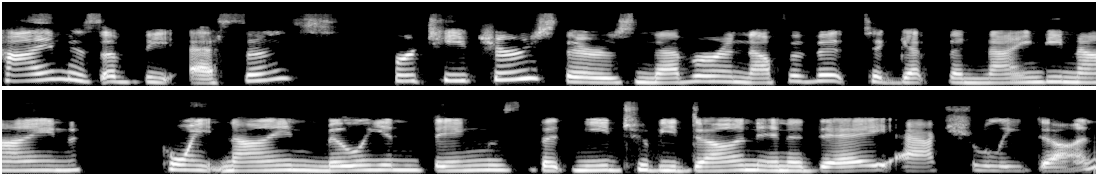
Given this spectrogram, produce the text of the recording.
time is of the essence for teachers. There's never enough of it to get the 99.9 million things that need to be done in a day actually done.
